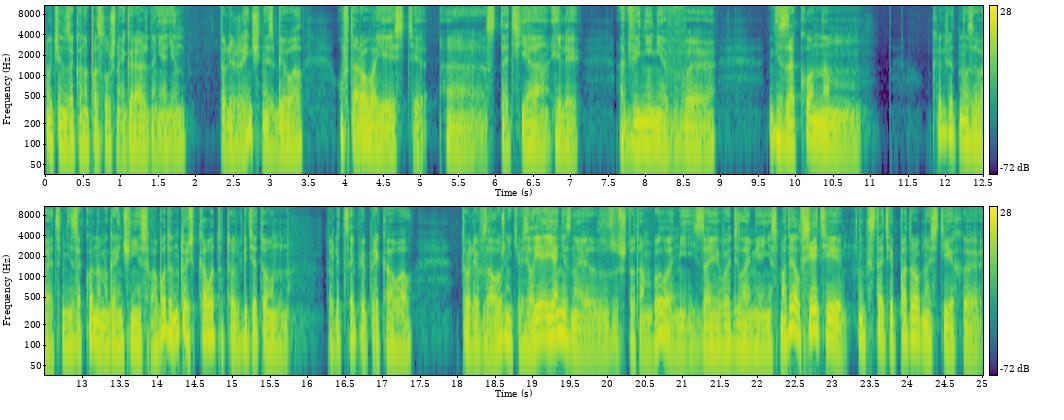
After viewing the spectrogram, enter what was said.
очень законопослушные граждане. Один то ли женщины сбивал. У второго есть э, статья или обвинение в незаконном, как же это называется, незаконном ограничении свободы. Ну, то есть кого-то то ли где-то он то ли цепью приковал, то ли в заложники взял. Я, я не знаю, что там было, не, за его делами я не смотрел. Все эти, кстати, подробности их э,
